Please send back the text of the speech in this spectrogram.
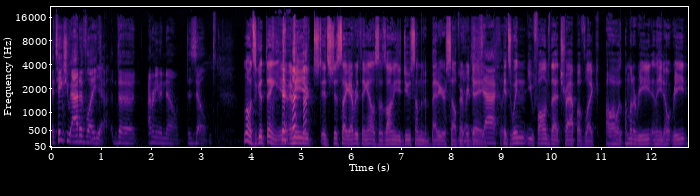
it takes you out of like Yeah. the I don't even know the zone. No, it's a good thing. I mean, it's just like everything else. As long as you do something to better yourself every Yes. day. Exactly. It's when you fall into that trap of like, oh, I'm gonna read, and then you don't read,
